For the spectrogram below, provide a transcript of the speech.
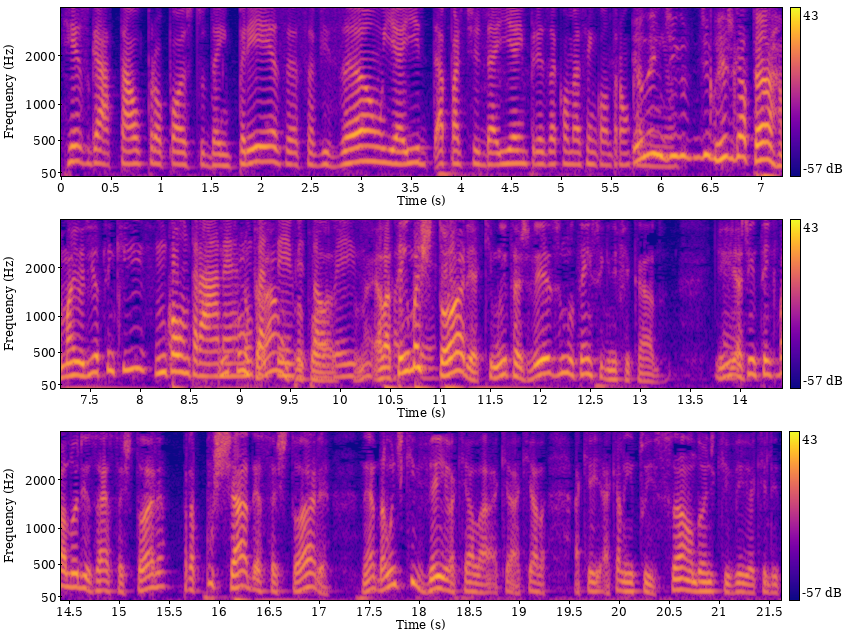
resgatar o propósito da empresa, essa visão, e aí, a partir daí, a empresa começa a encontrar um caminho. Eu nem digo, digo resgatar, a maioria tem que... Encontrar, né? Encontrar Nunca teve, um talvez. Né? Ela tem uma ser. história que muitas vezes não tem significado. E é. a gente tem que valorizar essa história para puxar dessa história né? Da onde que veio aquela, aquela, aquela, aquela intuição, de onde que veio aquele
